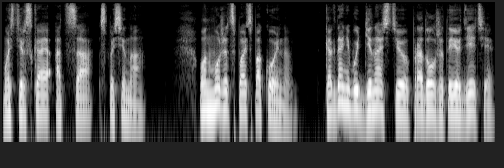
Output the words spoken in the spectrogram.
Мастерская отца спасена он может спать спокойно. Когда-нибудь династию продолжат ее дети.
